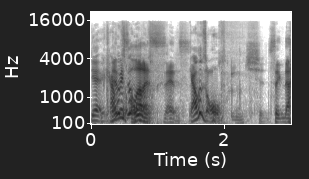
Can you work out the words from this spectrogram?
Yeah, that Calvin's makes a lot of sense. Calvin's old. Ancient. Like, nah.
